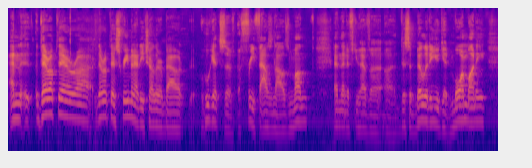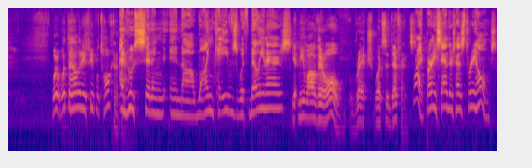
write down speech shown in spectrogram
and uh, they're up there. Uh, they're up there screaming at each other about who gets a, a free thousand dollars a month, and then if you have a, a disability, you get more money. What what the hell are these people talking about? And who's sitting in uh, wine caves with billionaires? Yet meanwhile, they're all rich. What's the difference? Right. Bernie Sanders has three homes.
